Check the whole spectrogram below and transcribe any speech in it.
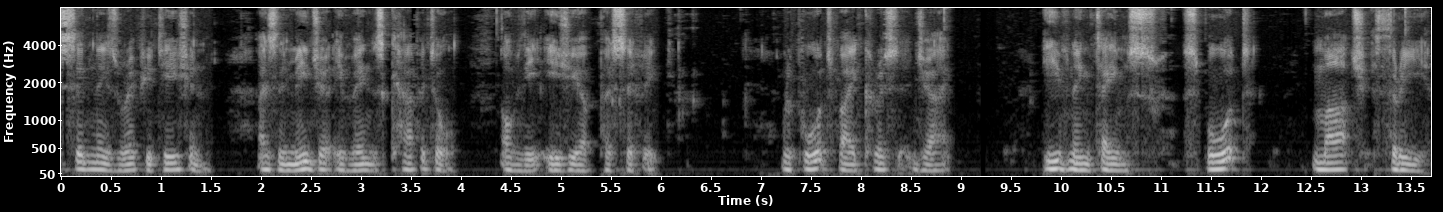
Sydney's reputation as the major events capital of the Asia Pacific. Report by Chris Jack. Evening Times Sport, March 3.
